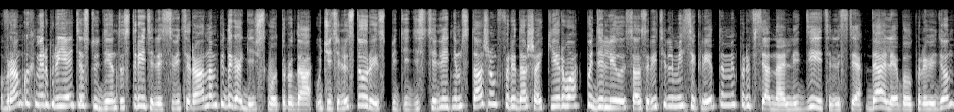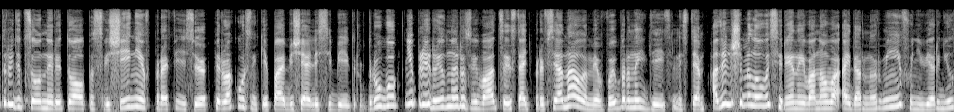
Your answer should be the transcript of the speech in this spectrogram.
В рамках мероприятия студенты встретились с ветераном педагогического труда. Учитель истории с 50-летним стажем Фрида Шакирова поделилась со зрителями секретами профессиональной деятельности. Далее был проведен традиционный ритуал посвящения в профессию. Первокурсники пообещали себе и друг другу непрерывно развиваться и стать профессионалами в выбранной деятельности. Адель Шамилова, Сирена Иванова, Айдар Нурмиев, Универньюз.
